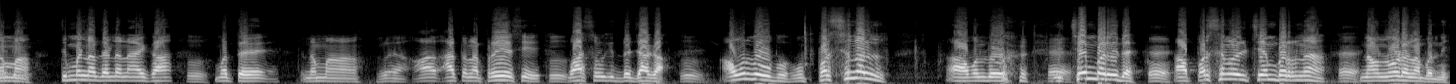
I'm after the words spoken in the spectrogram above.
ನಮ್ಮ ತಿಮ್ಮಣ್ಣ ದಂಡನಾಯಕ ಮತ್ತೆ ನಮ್ಮ ಆತನ ಪ್ರೇಯಸಿ ವಾಸವಾಗಿದ್ದ ಜಾಗ. ಅವ್ರದ್ದು ಪರ್ಸನಲ್ ಆ ಒಂದು ಚೇಂಬರ್ ಇದೆ. ಆ ಪರ್ಸನಲ್ ಚೇಂಬರ್ನ ನಾವು ನೋಡೋಣ ಬನ್ನಿ.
